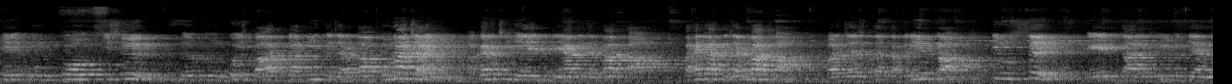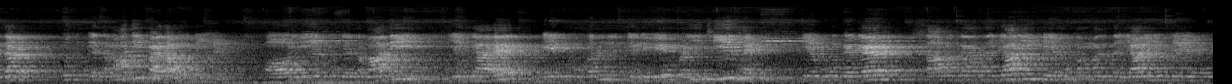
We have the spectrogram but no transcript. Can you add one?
کہ ان کو اس ان کو اس بات کا بھی تجربہ ہونا چاہیے اگرچہ یہ ایک نیا تجربہ تھا پہلا تجربہ تھا برجستہ تقریر کا کہ اس سے ایک طالب علم کے اندر خود اعتمادی پیدا ہوتی ہے اور یہ خود اعتمادی یہ کیا ہے ایک مقرر کے لیے بڑی چیز ہے کہ وہ بغیر سابقہ تیاری کے مکمل تیاری کے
